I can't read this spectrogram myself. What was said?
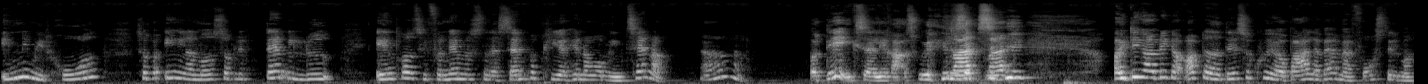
inde i mit hoved, så på en eller anden måde, så blev den lyd ændret til fornemmelsen af sandpapir hen over mine tænder. Ah. Og det er ikke særlig rart, skulle jeg hilse Nej, sige. Og i det øjeblik, jeg opdagede det, så kunne jeg jo bare lade være med at forestille mig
